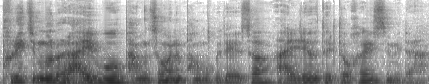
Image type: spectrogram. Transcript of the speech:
프리즘으로 라이브 방송하는 방법에 대해서 알려드리도록 하겠습니다.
